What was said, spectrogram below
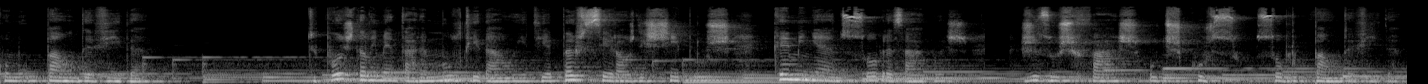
como o pão da vida. Depois de alimentar a multidão e de aparecer aos discípulos caminhando sobre as águas, Jesus faz o discurso sobre o pão da vida.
